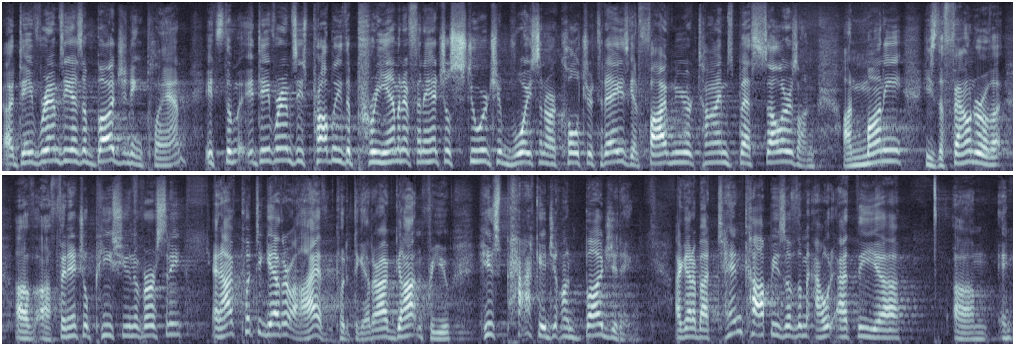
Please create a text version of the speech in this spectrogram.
Uh, Dave Ramsey has a budgeting plan. It's the, Dave Ramsey is probably the preeminent financial stewardship voice in our culture today. He's got five New York Times bestsellers on, on money. He's the founder of, a, of a Financial Peace University. And I've put together, I haven't put it together, I've gotten for you his package on budgeting. I got about 10 copies of them out at the, uh, um, in,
